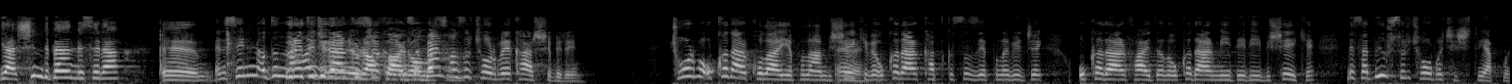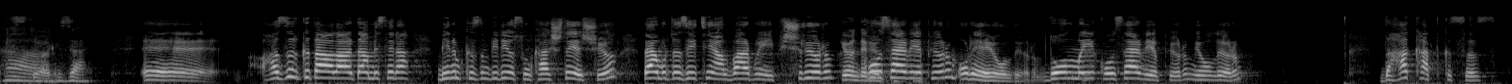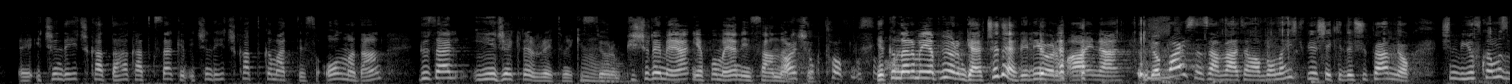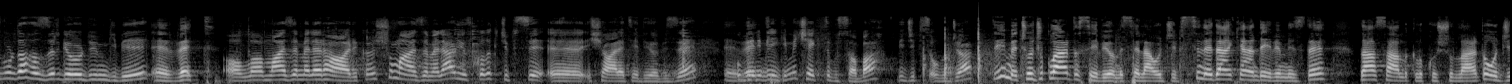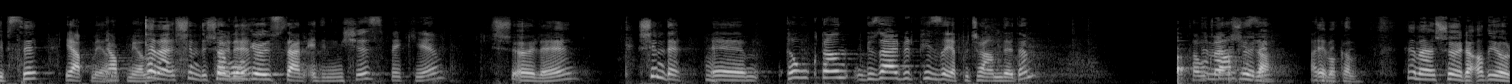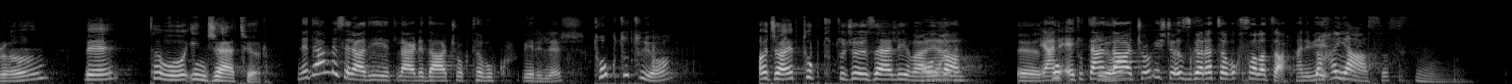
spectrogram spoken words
Ya şimdi ben mesela e, Yani senin adın üreticiler hangi ürünün kızacak raflarda ben olmasın? hazır çorbaya karşı biriyim. Çorba o kadar kolay yapılan bir şey Evet. ki ve o kadar katkısız yapılabilecek, o kadar faydalı, o kadar midevi bir şey ki. Mesela bir sürü çorba çeşidi yapmak Ha, istiyorum. güzel. Ee, hazır gıdalardan mesela benim kızım biliyorsun Kaş'ta yaşıyor. Ben burada zeytinyağlı barbunyayı pişiriyorum. Gönderiyorsun. Konserve yapıyorum oraya yolluyorum. Dolmayı konserve yapıyorum yolluyorum. Daha katkısız, e, içinde hiç kat daha katkısı derken içinde hiç katkı maddesi olmadan güzel yiyecekler üretmek istiyorum. Pişiremeyen, yapamayan insanlar Hmm. Ay için. çok tatlısın. Yakınlarıma yapıyorum gerçi de. Biliyorum aynen. Yaparsın sen Meltem abla ona hiçbir şekilde şüphem yok. Şimdi yufkamız burada hazır gördüğüm gibi. Evet. Allah malzemeler harika. Şu malzemeler yufkalık cipsi e, işaret ediyor bize. Bu Evet. benim ilgimi çekti bu sabah. Bir cips olacak. Değil mi? Çocuklar da seviyor mesela o cipsi. Neden kendi evimizde daha sağlıklı koşullarda o cipsi yapmayalım? Yapmayalım. Hemen şimdi şöyle. Tavuğu göğüsten edinmişiz. Peki. Şöyle. Şimdi e, tavuktan güzel bir pizza yapacağım dedim. Tavuktan Hemen şöyle. pizza. Hadi Evet. bakalım. Hemen şöyle alıyorum ve tavuğu inceltiyorum. Neden mesela diyetlerde daha çok tavuk verilir? Tok tutuyor. Acayip tok tutucu özelliği var Ondan. yani. E, Yani tok etten tutuyor. daha çok işte ızgara tavuk salata. Hani bir daha yağsız.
